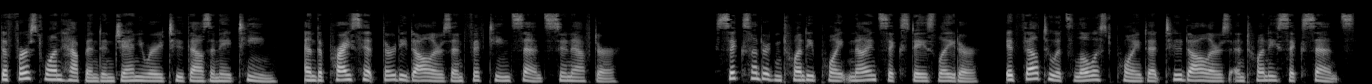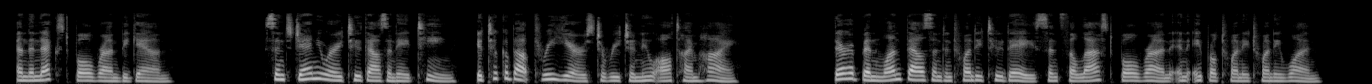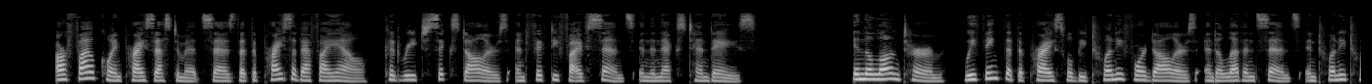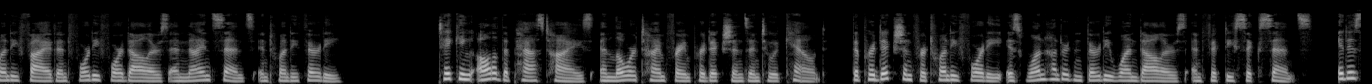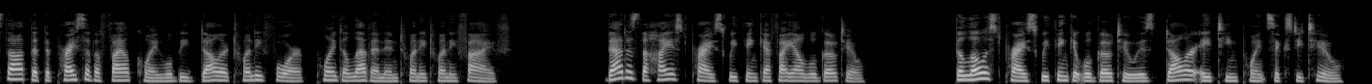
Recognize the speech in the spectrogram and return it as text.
The first one happened in January 2018, and the price hit $30.15 soon after. 620.96 days later, it fell to its lowest point at $2.26, and the next bull run began. Since January 2018, it took about three years to reach a new all-time high. There have been 1,022 days since the last bull run in April 2021. Our Filecoin price estimate says that the price of FIL could reach $6.55 in the next 10 days. In the long term, we think that the price will be $24.11 in 2025 and $44.09 in 2030. Taking all of the past highs and lower timeframe predictions into account, the prediction for 2040 is $131.56. It is thought that the price of a Filecoin will be $24.11 in 2025. That is the highest price we think FIL will go to. The lowest price we think it will go to is $18.62.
